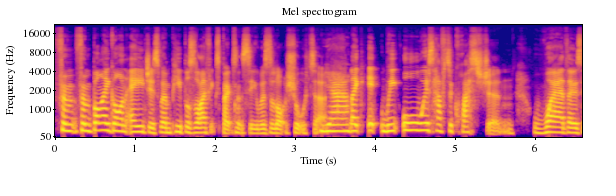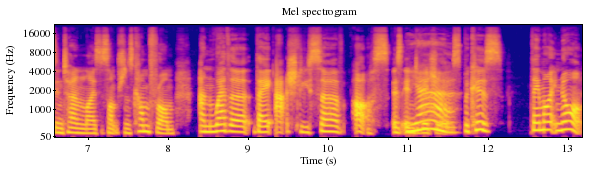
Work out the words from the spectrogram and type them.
from from bygone ages when people's life expectancy was a lot shorter yeah like it, we always have to question where those internalized assumptions come from and whether they actually serve us as individuals Yeah. because they might not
